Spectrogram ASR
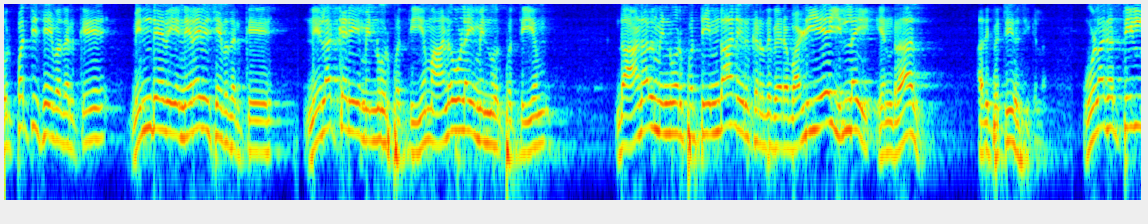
உற்பத்தி செய்வதற்கு மின் தேவையை நிறைவு செய்வதற்கு நிலக்கரி மின் உற்பத்தியும் அணு உலை மின் உற்பத்தியும் இந்த அனல் மின் உற்பத்தியும் தான் இருக்கிறது வேற வழியே இல்லை என்றால் அதை பற்றி யோசிக்கலாம். உலகத்தில்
